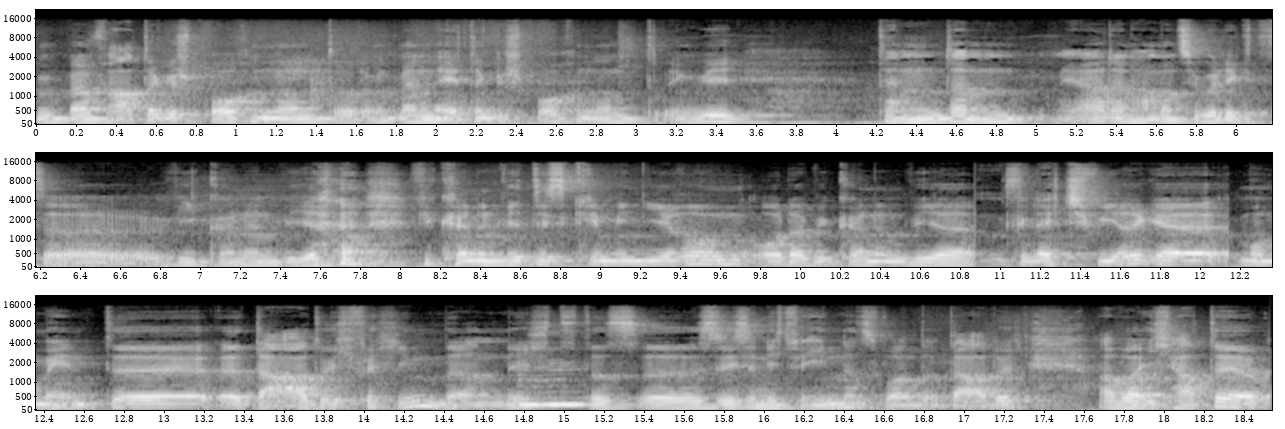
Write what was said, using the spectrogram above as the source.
mit meinem Vater gesprochen und oder mit meinen Eltern gesprochen und irgendwie dann, dann, ja, dann haben wir uns überlegt, äh, wie können wir, wie können wir Diskriminierung oder wie können wir vielleicht schwierige Momente äh, dadurch verhindern, nicht? Das, äh, es ist ja nicht verhindert worden dadurch, aber ich hatte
